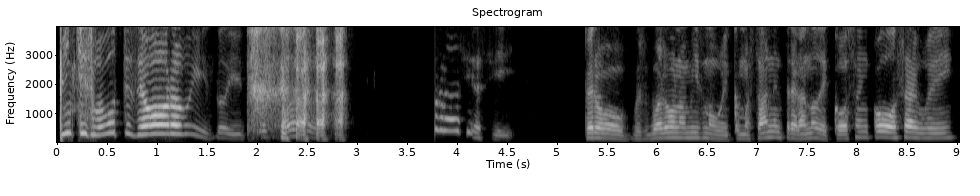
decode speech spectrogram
¡pinches huevotes de oro, güey! Y todo, y todo. Gracias, sí. Pero, pues vuelvo a lo mismo, güey. Como estaban entregando de cosa en cosa, güey.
